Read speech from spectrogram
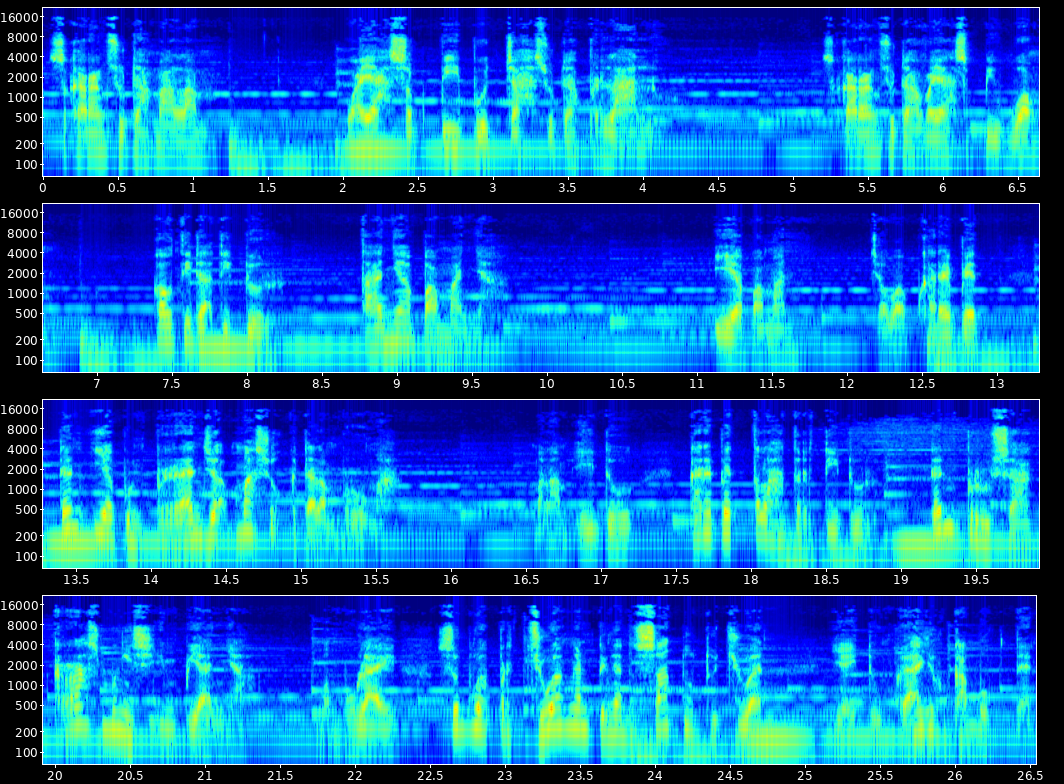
sekarang sudah malam. Wayah sepi bocah sudah berlalu. Sekarang sudah wayah sepi wong. Kau tidak tidur? Tanya pamannya. Iya paman, jawab Karebet dan ia pun beranjak masuk ke dalam rumah. Malam itu, Karebet telah tertidur dan berusaha keras mengisi impiannya, memulai sebuah perjuangan dengan satu tujuan, yaitu Gayo Kamukten.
